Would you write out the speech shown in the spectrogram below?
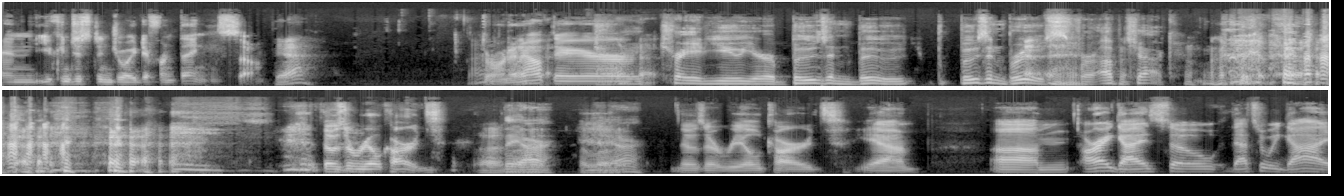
and you can just enjoy different things. So yeah. I throwing like it out that. there. like trade you your booze and boo, booze and Bruce for Upchuck. Those are real cards. I They love are. it. I love They it. are. those are real cards yeah um all right guys so that's what we got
